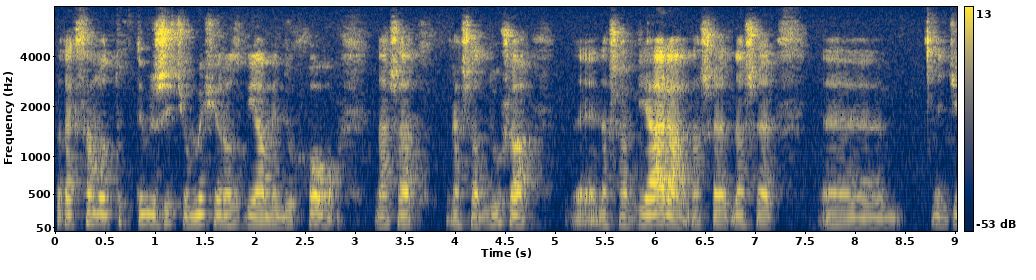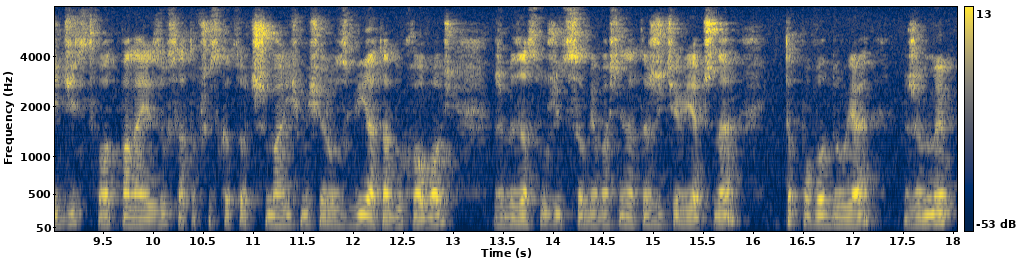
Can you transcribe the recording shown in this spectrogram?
to tak samo tu w tym życiu my się rozwijamy duchowo. Nasza, nasza dusza, e, nasza wiara, nasze, nasze e, dziedzictwo od Pana Jezusa, to wszystko, co otrzymaliśmy, się rozwija, ta duchowość, żeby zasłużyć sobie właśnie na to życie wieczne. I to powoduje, że my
